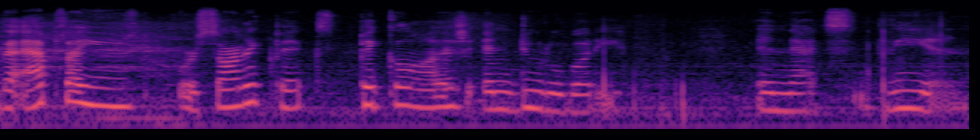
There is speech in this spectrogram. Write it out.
The apps I used were SonicPics, Pickolish, and Doodle Buddy. And that's the end.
